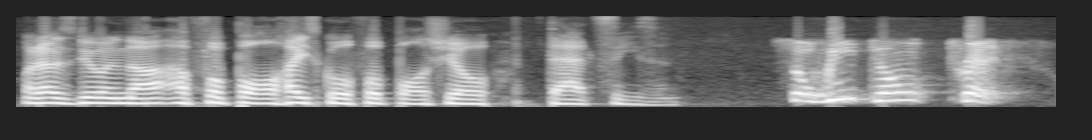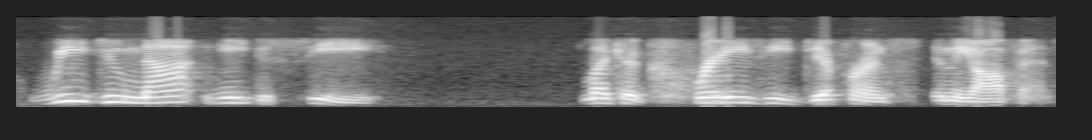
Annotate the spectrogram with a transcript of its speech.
when I was doing a, a football, high school football show that season. So we don't, Trent, we do not need to see like a crazy difference in the offense.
